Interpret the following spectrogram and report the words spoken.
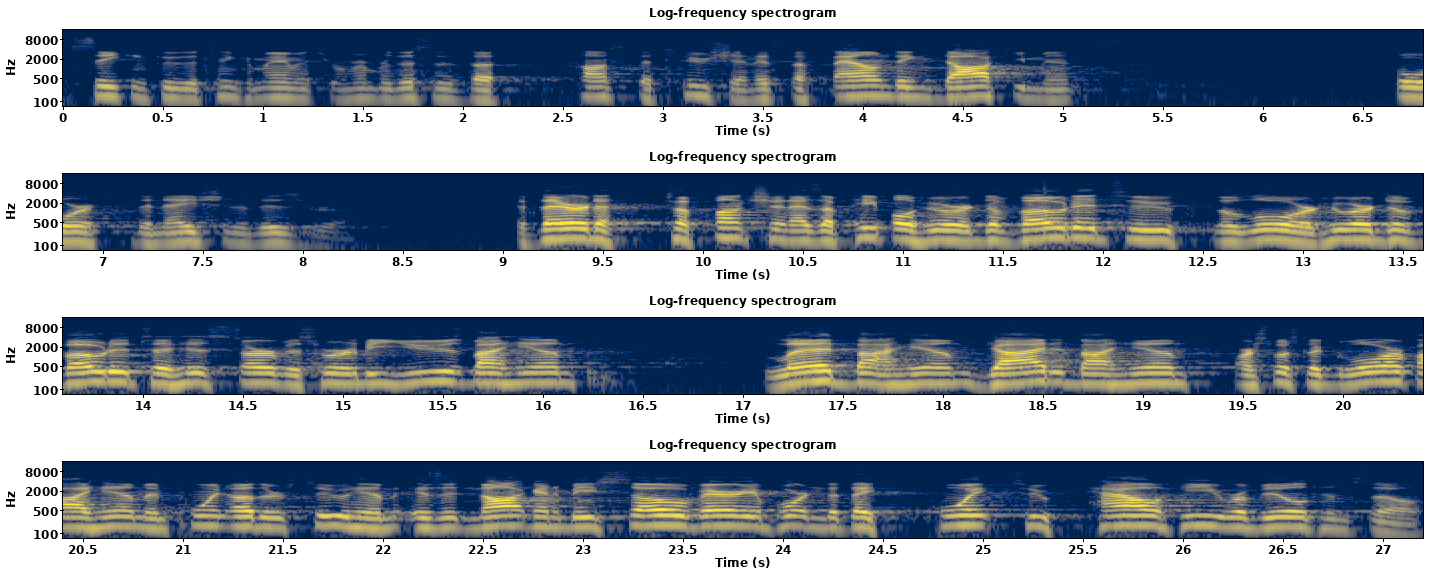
seeking through the Ten Commandments. Remember, this is the Constitution, it's the founding documents for the nation of Israel. If they are to, to function as a people who are devoted to the Lord, who are devoted to His service, who are to be used by Him, led by Him, guided by Him, are supposed to glorify Him and point others to Him, is it not going to be so very important that they point to how He revealed Himself?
